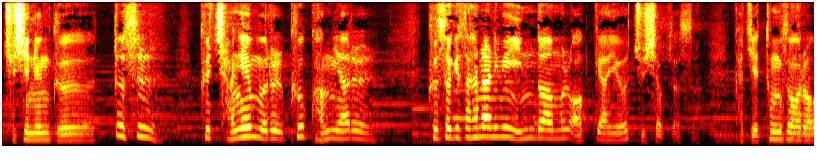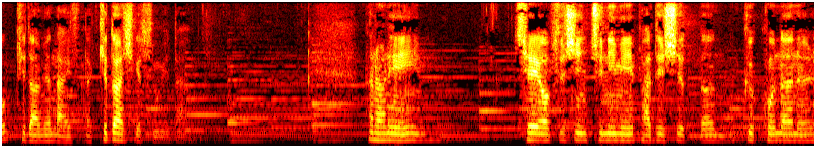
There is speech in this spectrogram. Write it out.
주시는 그 뜻을 그 장애물을 그 광야를 그 속에서 하나님의 인도함을 얻게 하여 주시옵소서. 같이 통성으로 기도하며 나있습니다. 기도하시겠습니다. 하나님, 죄 없으신 주님이 받으셨던 그 고난을,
